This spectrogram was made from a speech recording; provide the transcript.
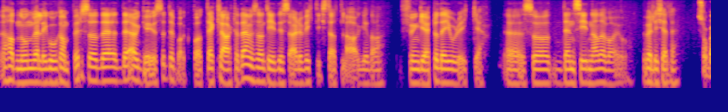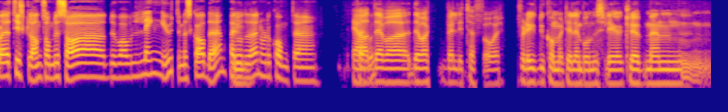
Jeg hadde noen veldig gode kamper, så det, det er gøy å se tilbake på at jeg klarte det. Men samtidig så er det viktigste at laget da fungerte, og det gjorde det ikke. Eh, Så den siden av det var jo veldig kjedelig. Så ble det Tyskland, som du sa. Du var lenge ute med skade en periode Mm. der, når du kom til Ja, det var, det var veldig tøffe år. Fordi du kommer til en Bundesliga-klubb med en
